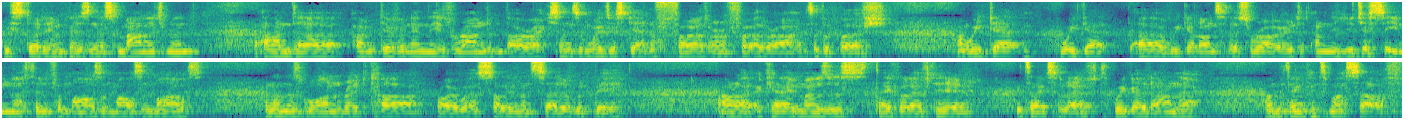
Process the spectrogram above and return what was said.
He's studying business management, and uh, I'm giving him these random directions, and we're just getting further and further out into the bush. And we get we get uh, we get onto this road, and you just see nothing for miles and miles and miles. And then there's one red car right where Suleiman said it would be. I'm like, okay, Moses, take a left here. He takes a left. We go down there. I'm thinking to myself,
